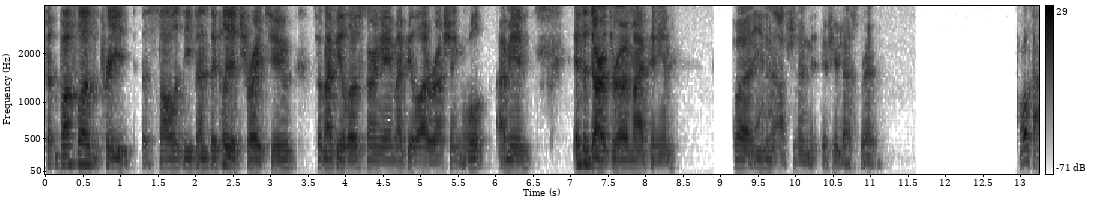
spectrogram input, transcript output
Buffalo is a pretty a solid defense. They play Detroit too, so it might be a low scoring game. Might be a lot of rushing. Well, I mean, it's a dart throw in my opinion, but he's an option if you're desperate. Okay.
